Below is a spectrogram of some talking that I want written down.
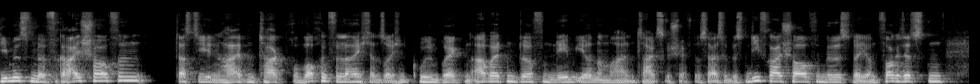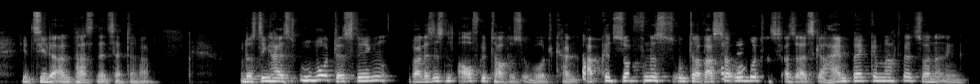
Die müssen wir freischaufeln, dass die einen halben Tag pro Woche vielleicht an solchen coolen Projekten arbeiten dürfen, neben ihrem normalen Tagesgeschäft. Das heißt, wir müssen die freischaufeln, wir müssen bei ihren Vorgesetzten die Ziele anpassen, etc. Und das Ding heißt U-Boot deswegen, weil es ist ein aufgetauchtes U-Boot, kein abgesoffenes Unterwasser-U-Boot, das also als Geheimprojekt gemacht wird, sondern ein,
